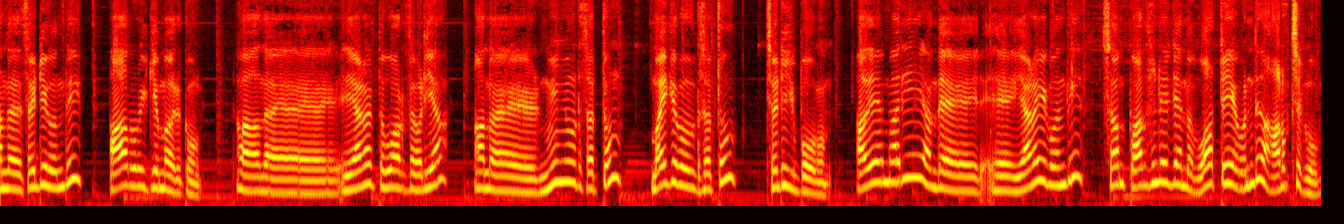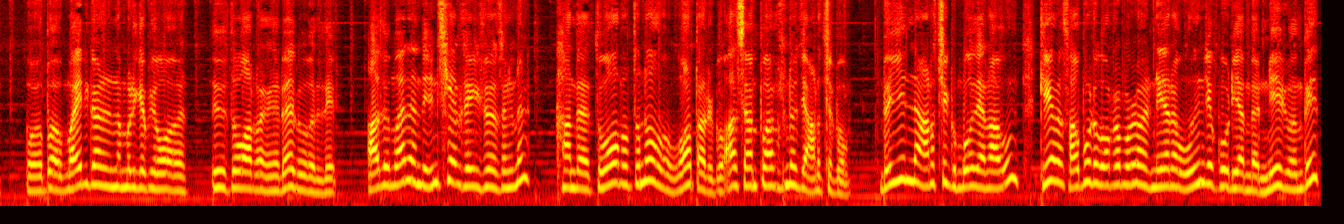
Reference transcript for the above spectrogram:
அந்த செடி வந்து ஆரோக்கியமாக இருக்கும். அந்த இனத்து ஓரத்தை வழியாக அந்த நீங்களோட சத்தும் மைக்ரோவோட சத்தும் செடிக்கு போகும். அதே மாதிரி அந்த அஹ், இலை வந்து சம் பர்சன்டேஜ் அந்த ஓட்டையை வந்து அரைச்சிக்கும். இப்போ இப்போ மயிர்கால் நம்மளுக்கு எப்படி ஓ- இது தோறது வருது. அது மாதிரி அந்த இன்சியல் சைஸ்ல அந்த துவாரத்துன்னு ஓட்டம் இருக்கும். அது சம் பர்சன்டேஜ் அடைச்சிக்கும் வெயிலில் அடைச்சிக்கும் போது என்னாகும்? கீழே சப்போர்ட் போடுறப்போ நேரம் உறிஞ்சக்கூடிய அந்த நீர் வந்து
